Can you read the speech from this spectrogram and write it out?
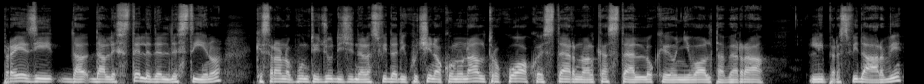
presi da, dalle stelle del destino, che saranno appunto i giudici della sfida di cucina con un altro cuoco esterno al castello che ogni volta verrà lì per sfidarvi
